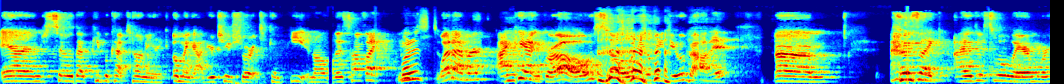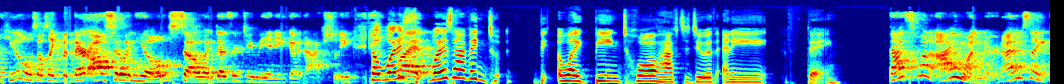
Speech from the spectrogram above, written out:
and so that people kept telling me like, "Oh my God, you're too short to compete," and all this. I was like, "Mm, is- whatever? I can't grow, so what do we do about it? Um, I was like, I just will wear more heels. I was like, but they're also in heels, so it doesn't do me any good actually. So what is But- what is having t- be, like being tall have to do with anything? That's what I wondered. I was like,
